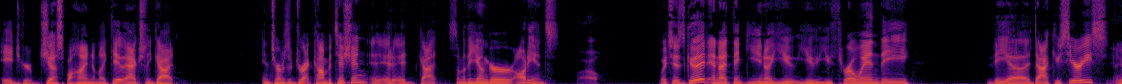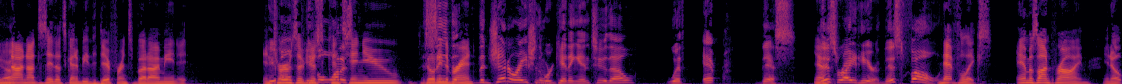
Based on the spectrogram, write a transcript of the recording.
age group, just behind them. Like it actually got, in terms of direct competition, it, it got some of the younger audience. Wow, which is good. And I think you know you you you throw in the the uh, docu series. Yeah. Not not to say that's going to be the difference, but I mean. It, in People- terms of just continue building See, the brand, The generation we're getting into, though, with ev- this, Yeah. this right here, this phone, Netflix, Amazon Prime, you know,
